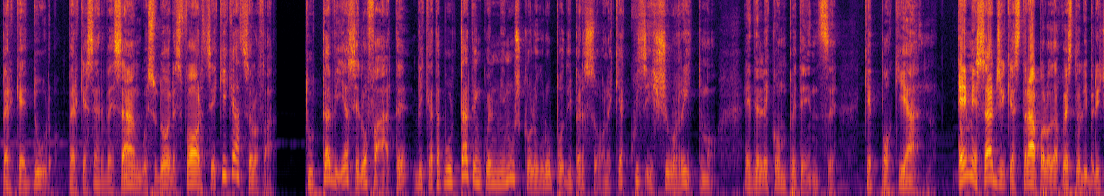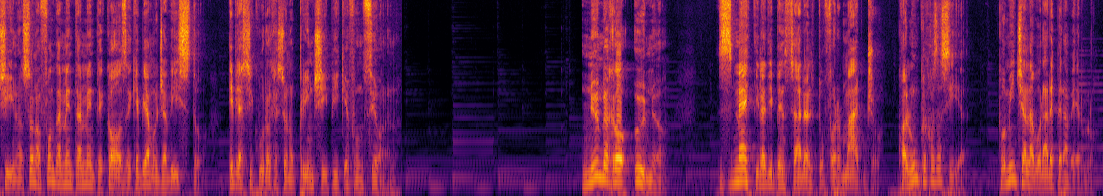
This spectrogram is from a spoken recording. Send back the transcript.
perché è duro, perché serve sangue, sudore, sforzi e chi cazzo lo fa? Tuttavia, se lo fate, vi catapultate in quel minuscolo gruppo di persone che acquisisce un ritmo e delle competenze che pochi hanno. E i messaggi che strapolo da questo libricino sono fondamentalmente cose che abbiamo già visto e vi assicuro che sono principi che funzionano. Numero 1. Smettila di pensare al tuo formaggio, qualunque cosa sia. Comincia a lavorare per averlo,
